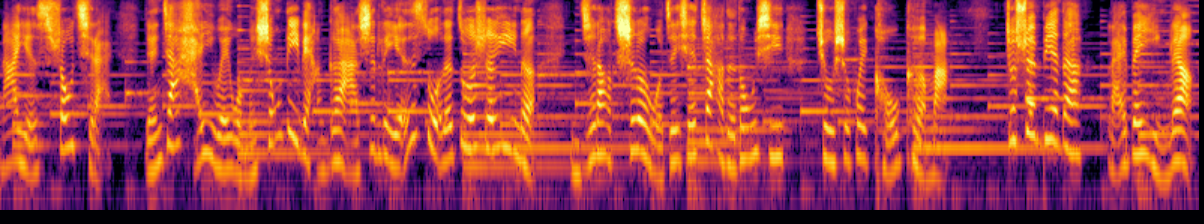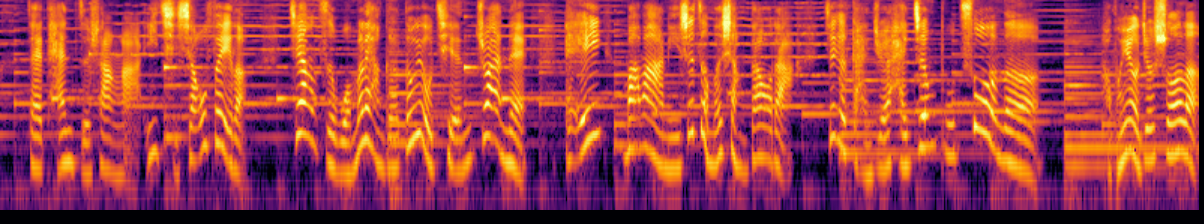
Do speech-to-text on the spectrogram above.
啊也收起来。人家还以为我们兄弟两个啊是连锁的做生意呢。你知道吃了我这些炸的东西，就是会口渴嘛，就顺便的来杯饮料，在摊子上啊一起消费了。这样子我们两个都有钱赚呢。哎，妈妈，你是怎么想到的？这个感觉还真不错呢。好朋友就说了：“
